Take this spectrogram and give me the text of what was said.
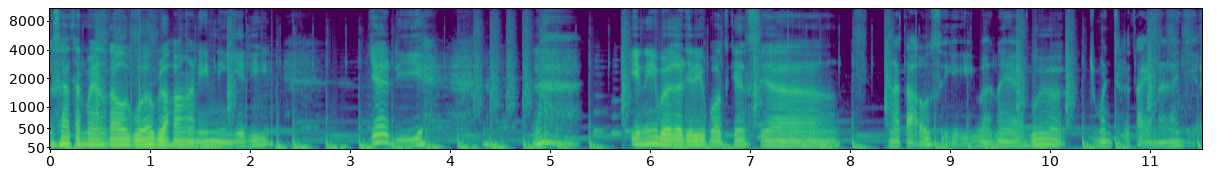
kesehatan mental gue belakangan ini. Jadi, jadi ini bakal jadi podcast yang nggak tahu sih gimana ya. Gue cuma ceritain aja.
